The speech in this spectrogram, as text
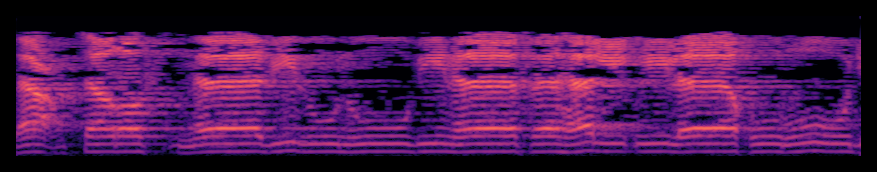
فاعترفنا بذنوبنا فهل إلى خروج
